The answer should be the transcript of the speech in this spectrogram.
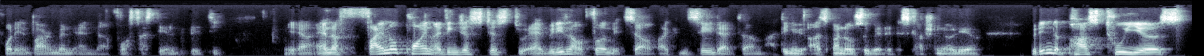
for the environment and uh, for sustainability. Yeah, and a final point, I think just just to add within our firm itself, I can say that um, I think Azman also had a discussion earlier. Within the past two years,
